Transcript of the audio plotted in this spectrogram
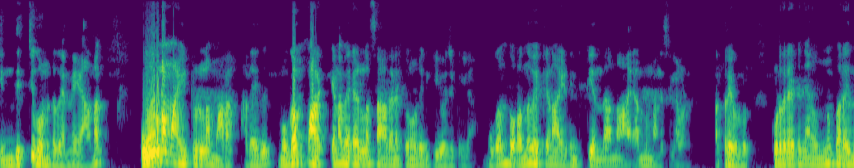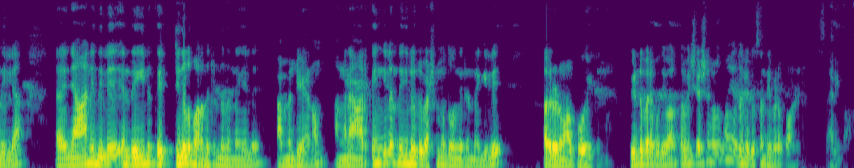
ചിന്തിച്ചുകൊണ്ട് തന്നെയാണ്. പൂർണമായിട്ടുള്ള മറ അതായത് മുഖം മറയ്ക്കണ വരെയുള്ള സാധനത്തിനോട് എനിക്ക് യോജിപ്പില്ല. മുഖം തുറന്നു വെക്കണം ഐഡന്റിറ്റി എന്താണെന്ന് ആരാണെന്ന് മനസ്സിലാവണം. അത്രേ ഉള്ളൂ. കൂടുതലായിട്ട് ഞാൻ ഒന്നും പറയുന്നില്ല. ഇതിൽ എന്തെങ്കിലും തെറ്റുകൾ പറഞ്ഞിട്ടുണ്ടെന്നുണ്ടെങ്കിൽ കമന്റ് ചെയ്യണം. അങ്ങനെ ആർക്കെങ്കിലും എന്തെങ്കിലും ഒരു വിഷമം തോന്നിയിട്ടുണ്ടെങ്കിൽ അവരോട് മാപ്പ് വഹിക്കുന്നു വീണ്ടും വരെ പുതിയ വാർത്താ വിശേഷങ്ങളുമായി അതൊരു സന്ദീപ് പാൾ സാനിങ് ഓഫ്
